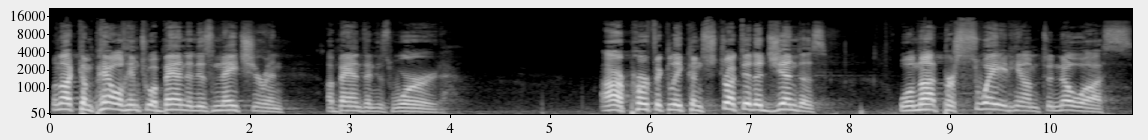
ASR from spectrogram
will not compel Him to abandon His nature and abandon His Word. Our perfectly constructed agendas will not persuade Him to know us.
